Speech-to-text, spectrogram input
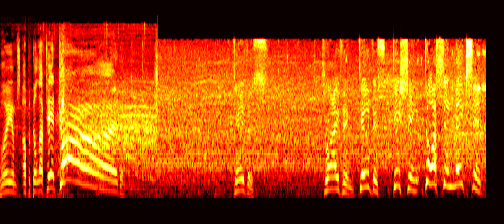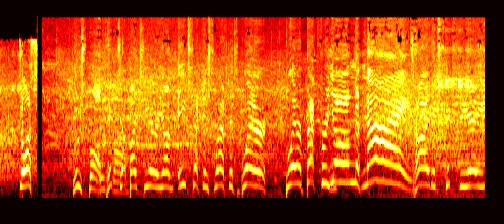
Williams up at the left hand. Good! Davis driving. Davis dishing. Dawson makes it. Dawson. Loose ball Loose picked ball. up by Tierra Young. Eight seconds left. It's Blair. Blair back for Young. Nice. Tied at 68.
